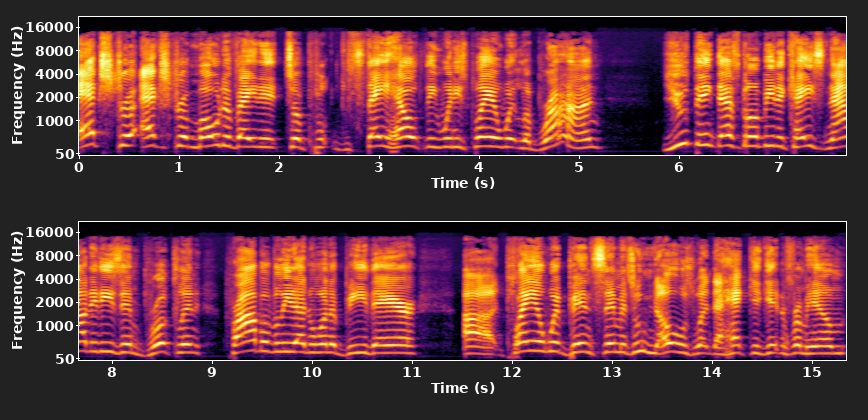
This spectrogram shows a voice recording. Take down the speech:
extra extra motivated to pl- stay healthy when he's playing with LeBron, you think that's going to be the case now that he's in Brooklyn? Probably doesn't want to be there. Uh, playing with Ben Simmons, who knows what the heck you're getting from him?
